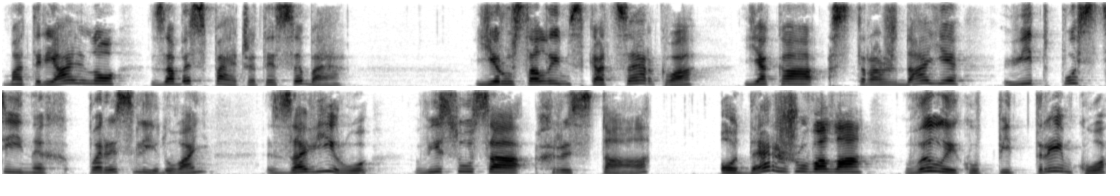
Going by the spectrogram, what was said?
матеріально забезпечити себе. Єрусалимська церква, яка страждає від постійних переслідувань за віру в Ісуса Христа, одержувала велику підтримку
